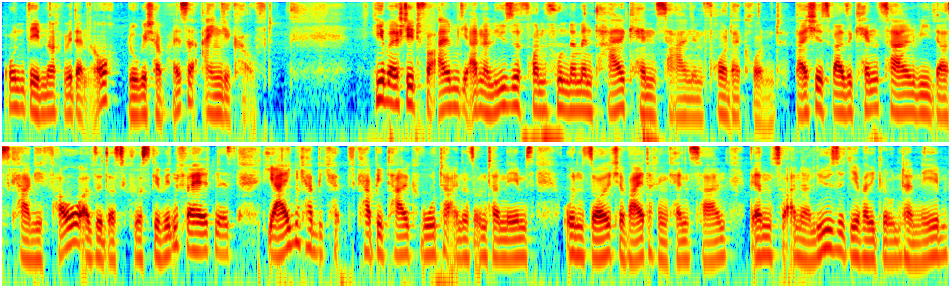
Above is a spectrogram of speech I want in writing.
und demnach wird dann auch logischerweise eingekauft. Hierbei steht vor allem die Analyse von Fundamentalkennzahlen im Vordergrund. Beispielsweise Kennzahlen wie das KGV, also das Kurs-Gewinn-Verhältnis, die Eigenkapitalquote eines Unternehmens und solche weiteren Kennzahlen werden zur Analyse jeweiliger Unternehmen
